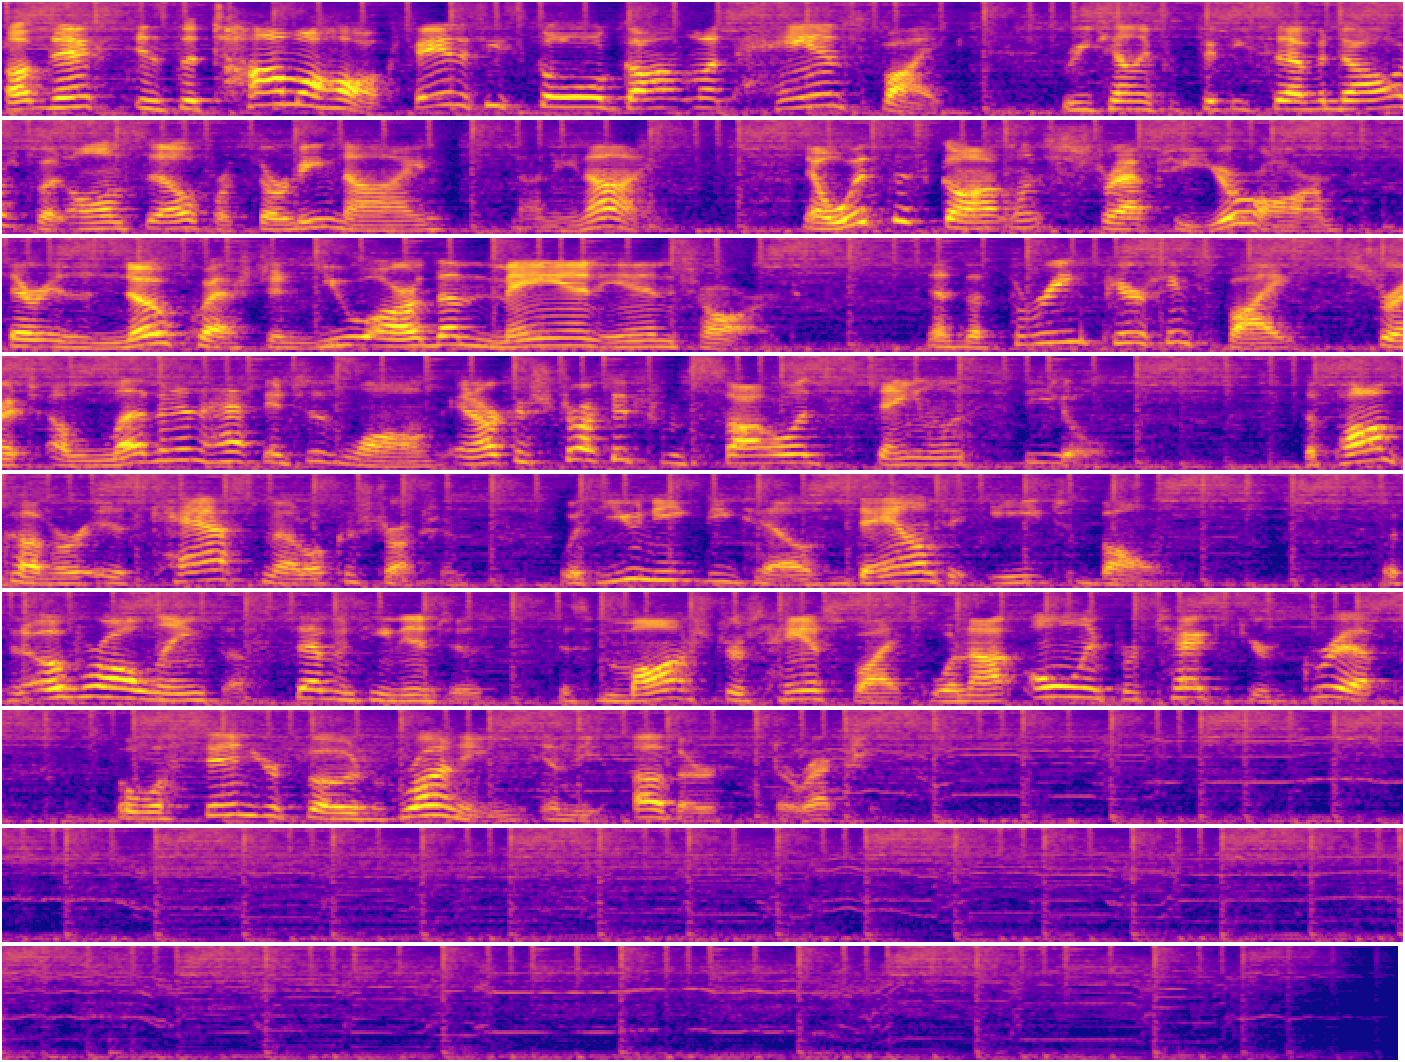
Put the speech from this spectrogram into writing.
Up next is the Tomahawk Fantasy Skull Gauntlet Hand Spike, retailing for $57 but on sale for $39.99. Now with this gauntlet strapped to your arm, there is no question you are the man in charge. Now the three piercing spikes stretch 11 and a half inches long and are constructed from solid stainless steel. The palm cover is cast metal construction with unique details down to each bone. With an overall length of 17 inches, this monstrous handspike will not only protect your grip, but will send your foes running in the other direction.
